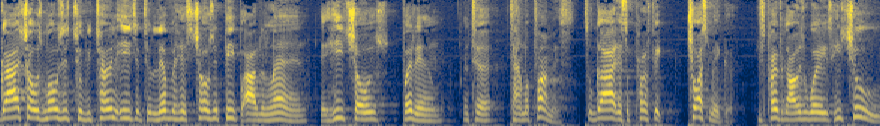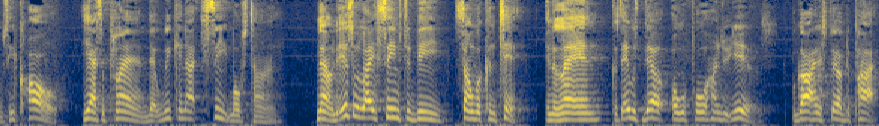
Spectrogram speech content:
God chose Moses to return to Egypt to deliver his chosen people out of the land that he chose for them until time of promise. So God is a perfect choice maker. He's perfect in all his ways. He chooses. He called. He has a plan that we cannot see most time. Now, the Israelites seems to be somewhat content in the land because they was there over 400 years. But God had to stir up the pot,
